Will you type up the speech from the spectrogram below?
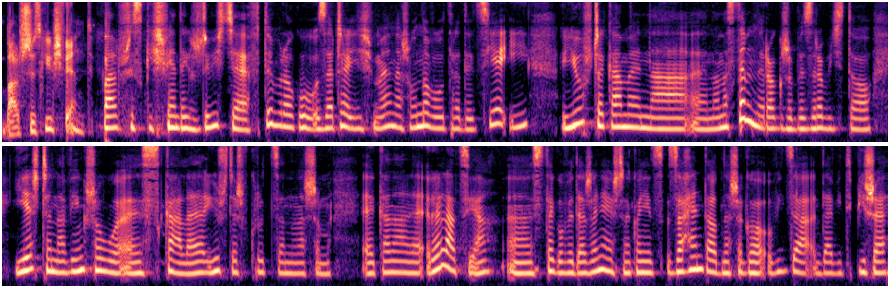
Bal Wszystkich Świętych. Bal Wszystkich Świętych. Rzeczywiście w tym roku zaczęliśmy naszą nową tradycję i już czekamy na, na następny rok, żeby zrobić to jeszcze na większą e, skalę. Już też wkrótce na naszym e, kanale relacja e, z tego wydarzenia. Jeszcze na koniec zachęta od naszego widza. Dawid pisze:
